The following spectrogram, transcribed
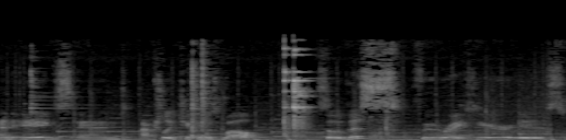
and eggs and actually chicken as well. So this food right here is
